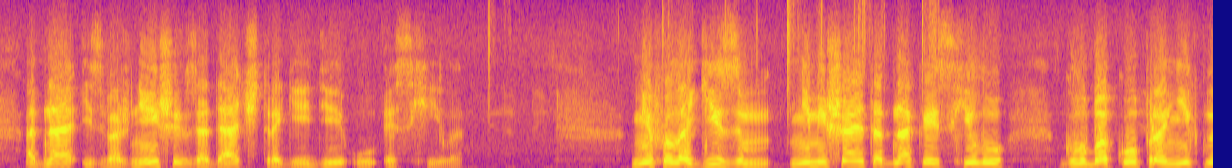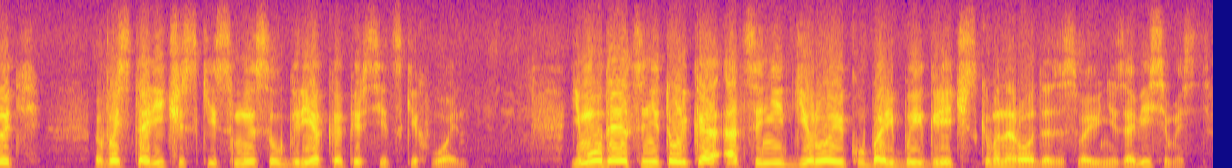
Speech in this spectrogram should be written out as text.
– одна из важнейших задач трагедии у Эсхила. Мифологизм не мешает, однако, Эсхилу глубоко проникнуть в исторический смысл греко-персидских войн. Ему удается не только оценить героику борьбы греческого народа за свою независимость,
